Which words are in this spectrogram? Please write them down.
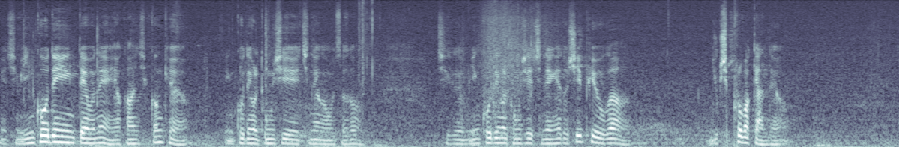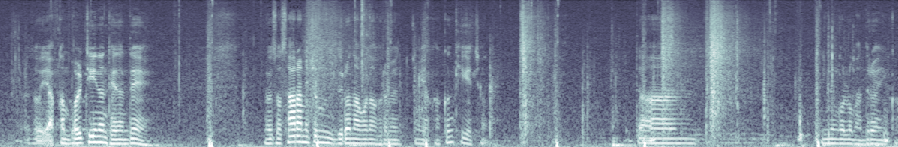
이게 지금 인코딩 때문에 약간씩 끊겨요. 인코딩을 동시에 진행하고 있어서 지금 인코딩을 동시에 진행해도 CPU가 60%밖에 안 돼요. 그래서 약간 멀티는 되는데 여기서 사람이 좀 늘어나거나 그러면 좀 약간 끊기겠죠. 일단 있는 걸로 만들어야 하니까.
